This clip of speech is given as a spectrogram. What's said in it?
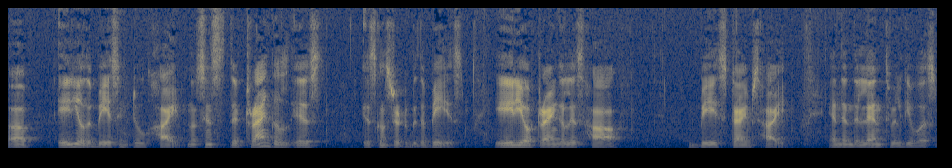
uh, area of the base into height. Now, since the triangle is is considered to be the base, area of triangle is half base times height, and then the length will give us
